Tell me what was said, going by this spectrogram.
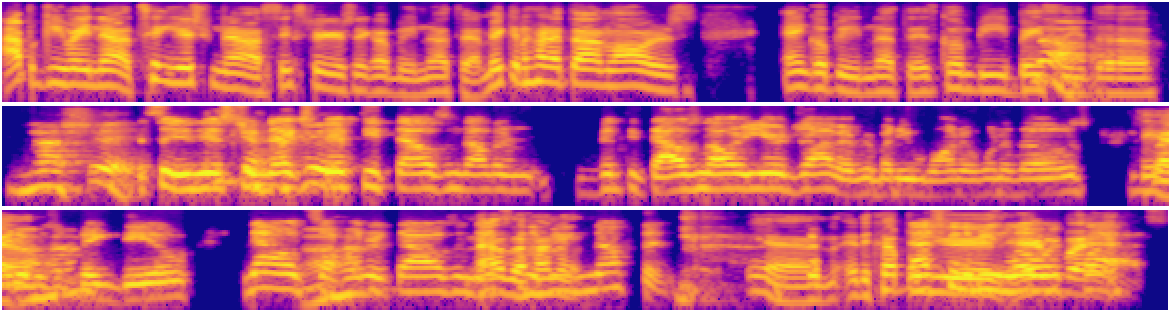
I believe right now, ten years from now, six figures ain't gonna be nothing. Making a hundred thousand dollars ain't gonna be nothing. It's gonna be basically No. the Not shit. So it's your next fifty thousand dollar fifty thousand dollar a year job. Everybody wanted one of those, yeah, right? It was Uh-huh. a big deal. Now it's a Uh-huh. hundred thousand. Now That's gonna be nothing. yeah. In in a couple That's years, gonna be lower everybody- class.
